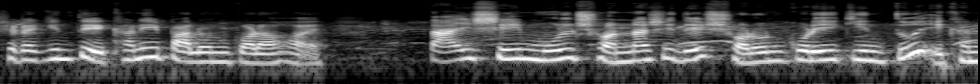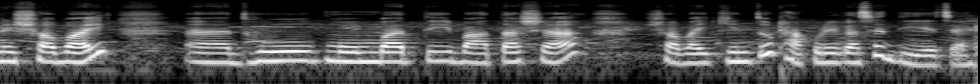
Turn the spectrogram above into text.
সেটা কিন্তু এখানেই পালন করা হয়। তাই সেই মূল সন্ন্যাসীদের স্মরণ করেই কিন্তু এখানে সবাই ধূপ, মোমবাতি, বাতাসা সবাই কিন্তু ঠাকুরের কাছে দিয়ে যায়।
